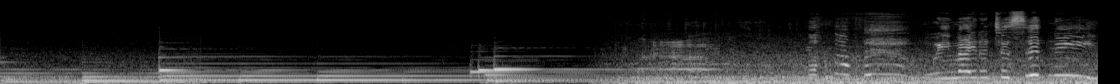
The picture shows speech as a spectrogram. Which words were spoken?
we made it to Sydney.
